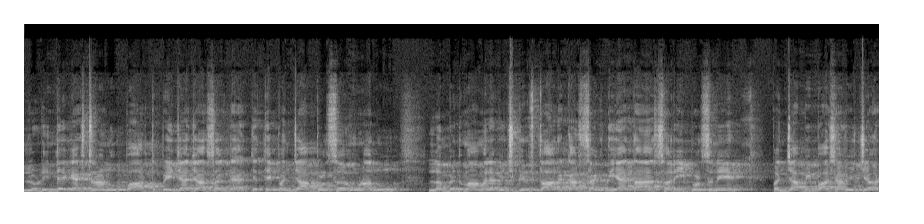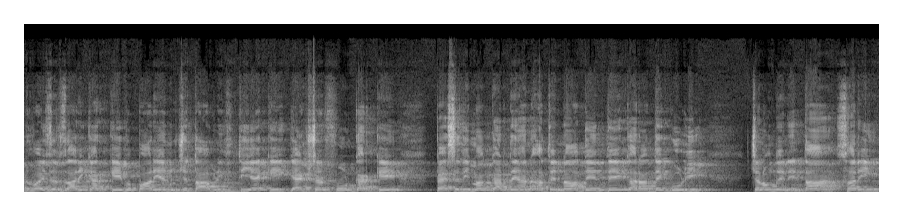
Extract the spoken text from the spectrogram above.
ਲੋੜੀਂਦੇ ਗੈਂਗਸਟਰਾਂ ਨੂੰ ਭਾਰਤ ਭੇਜਿਆ ਜਾ ਸਕਦਾ ਹੈ, ਜਿੱਥੇ ਪੰਜਾਬ ਪੁਲਿਸ ਉਹਨਾਂ ਨੂੰ ਲੰਬਿਤ ਮਾਮਲਿਆਂ ਵਿੱਚ ਗ੍ਰਿਫਤਾਰ ਕਰ ਸਕਦੀ ਹੈ ਤਾਂ ਸਰੀ ਪੁਲਿਸ ਨੇ ਪੰਜਾਬੀ ਭਾਸ਼ਾ ਵਿੱਚ ਐਡਵਾਈਜ਼ਰ ਜਾਰੀ ਕਰਕੇ ਵਪਾਰੀਆਂ ਨੂੰ ਚੇਤਾਵਨੀ ਦਿੱਤੀ ਹੈ ਕਿ ਗੈਂਗਸਟਰ ਫੋਨ ਕਰਕੇ ਪੈਸੇ ਦੀ ਮੰਗ ਕਰਦੇ ਹਨ ਅਤੇ ਨਾ ਦੇਣ ਤੇ ਘਰਾਂ ਤੇ ਗੋਲੀ ਚਲਾਉਂਦੇ ਨੇ। ਤਾਂ ਸਾਰੀ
